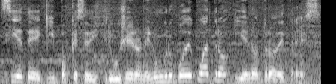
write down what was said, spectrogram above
siete equipos que se distribuyeron en un grupo de cuatro y en otro de tres.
